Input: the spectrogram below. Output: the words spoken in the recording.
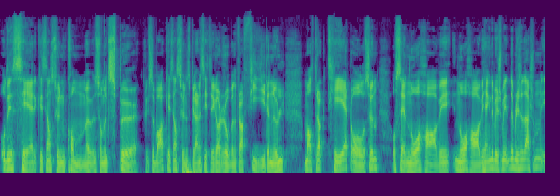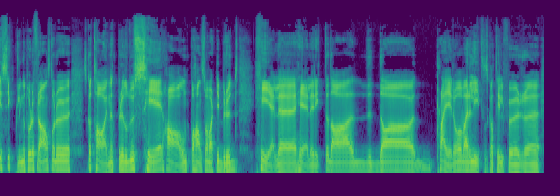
Og de ser Kristiansund komme som et spøkelse bak. Kristiansund-spillerne sitter i garderoben fra 4-0, maltraktert Ålesund, og ser nå har vi, nå har vi heng. Det, blir som, det, blir som, det er som i sykling og Tour de France når du skal ta inn et brudd, og du ser halen på han som har vært i brudd hele, hele rittet. Da, da pleier det å være lite som skal til før, eh,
